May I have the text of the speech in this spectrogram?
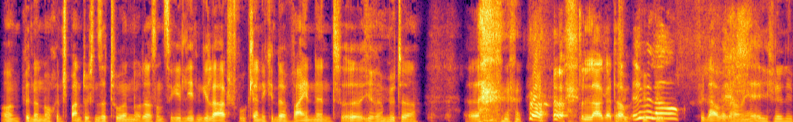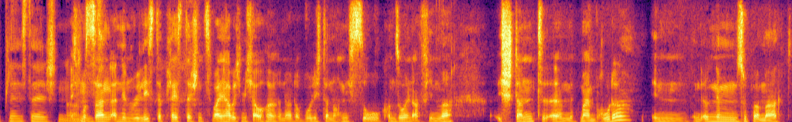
Und bin dann noch entspannt durch den Saturn oder sonstige Läden gelatscht, wo kleine Kinder weinend äh, ihre Mütter äh, belagert haben. Ich will auch belabert haben, hey, ich will eine Playstation. Ich muss sagen, an den Release der Playstation 2 habe ich mich auch erinnert, obwohl ich dann noch nicht so konsolenaffin war. Ich stand äh, mit meinem Bruder in, in irgendeinem Supermarkt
